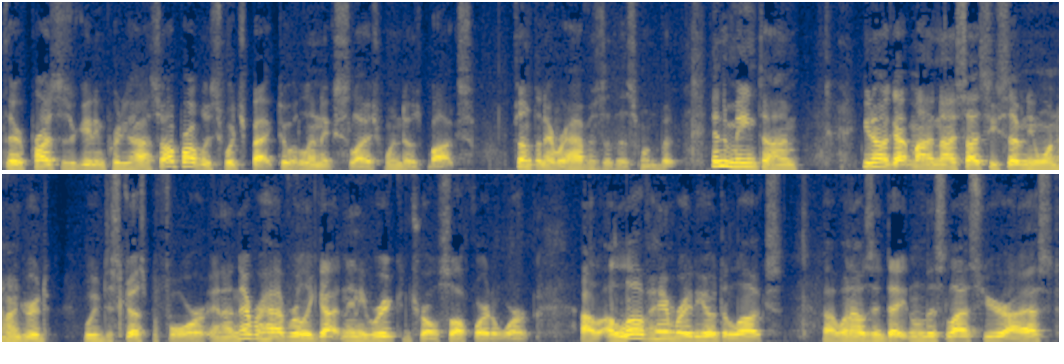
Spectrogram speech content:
their prices are getting pretty high, so I'll probably switch back to a Linux slash Windows box. If something ever happens to this one, but in the meantime, you know, I got my nice IC7100 we've discussed before, and I never have really gotten any rig control software to work. I, I love Ham Radio Deluxe. Uh, when I was in Dayton this last year, I asked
